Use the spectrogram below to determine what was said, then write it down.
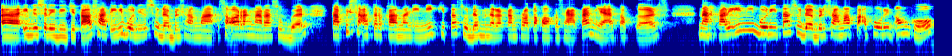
uh, industri digital saat ini Bonita sudah bersama seorang narasumber, tapi saat rekaman ini kita sudah menerapkan protokol kesehatan ya, Talkers. Nah, kali ini Bonita sudah bersama Pak Furin Ongko.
